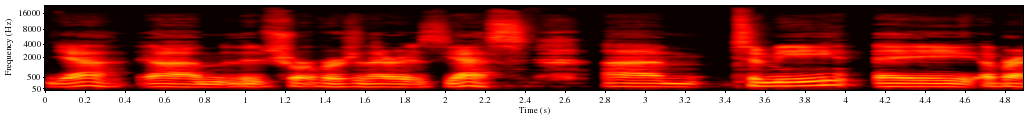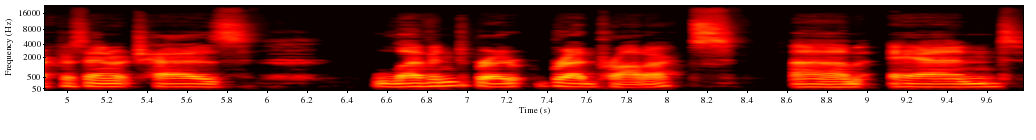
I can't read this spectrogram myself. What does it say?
Yeah, um, the short version there is yes. Um, to me, a, a breakfast sandwich has leavened bread, bread products um, and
